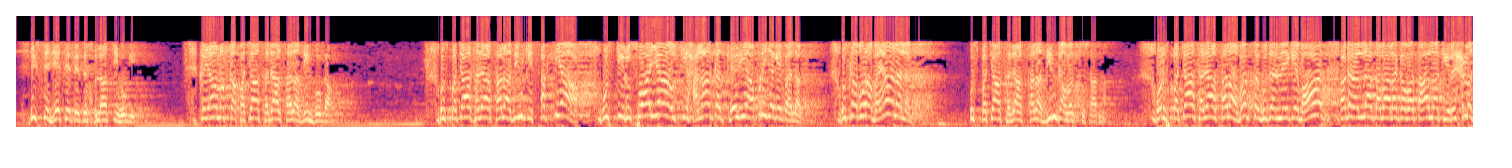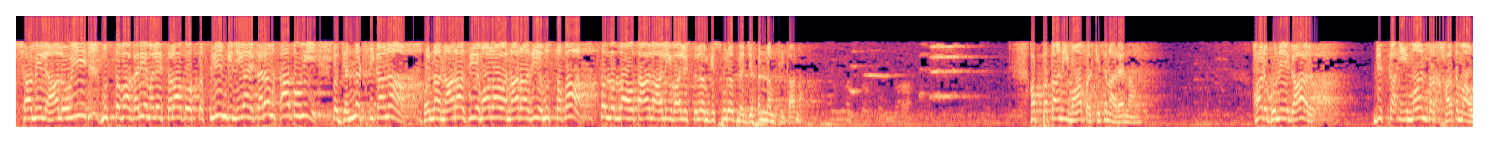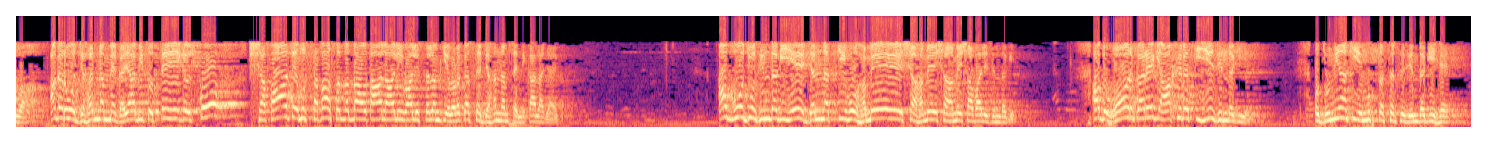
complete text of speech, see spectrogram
اس سے جیسے تیسے خلاصی ہوگی۔ قیامت کا پچاس ہزار سالہ دن ہوگا۔ اس پچاس ہزار سالہ دن کی سختیاں، اس کی رسوائیاں، اس کی ہلاکت کھیلیاں اپنی جگہ پہ الگ۔ اس کا برا بیان الگ۔ اس پچاس ہزار سالہ دن کا وقت گزارنا۔ اور اس پچاس ہزار سالہ وقت گزرنے کے بعد اگر اللہ تبارک و تعالیٰ کی رحمت شامل حال ہوئی، مصطفیٰ کریم علیہ سلاط و تسلیم کی نگاہ کرم ساتھ ہوئی، تو جنت ٹھکانا اور نہ ناراضی مولا و ناراضی مصطفیٰ صلی اللہ تعالی علیہ وآلہ وسلم کی صورت میں جہنم ٹھکانا اب پتہ نہیں وہاں پر کتنا رہنا ہر گنہ گار جس کا ایمان پر خاتمہ ہوا اگر وہ جہنم میں گیا بھی تو طے ہے کہ اس کو شفاعت مصطفیٰ صلی اللہ تعالی علیہ وآلہ وسلم کی برکت سے جہنم سے نکالا جائے گا۔ اب وہ جو زندگی ہے جنت کی وہ ہمیشہ ہمیشہ ہمیشہ والی زندگی۔ اب غور کرے کہ آخرت کی یہ زندگی ہے اور دنیا کی یہ مختصر سے زندگی ہے۔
